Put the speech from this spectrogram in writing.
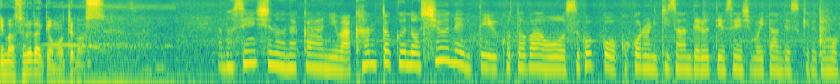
今、それだけ思ってます。あの選手の中には監督の執念っていう言葉をすごく心に刻んでるっていう選手もいたんですけれども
